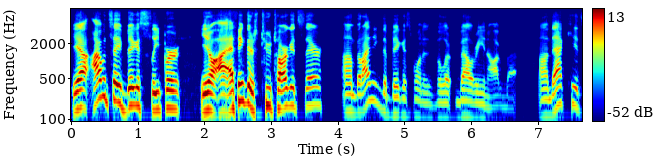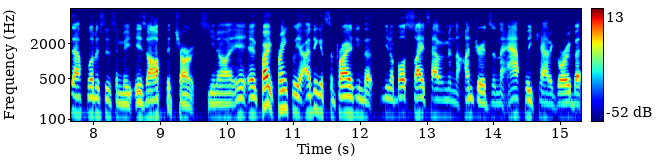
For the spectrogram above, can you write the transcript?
Yeah, I would say biggest sleeper. You know, I, I think there's two targets there. Um, but I think the biggest one is Val- Valérien Ogbah. Um, that kid's athleticism is off the charts. You know, it, it, quite frankly, I think it's surprising that you know both sites have him in the hundreds in the athlete category, but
